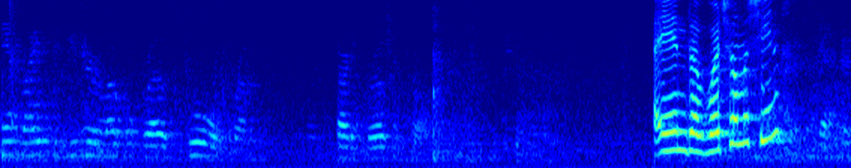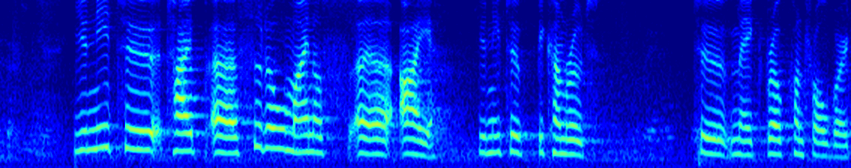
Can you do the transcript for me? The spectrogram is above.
Can't write to user local bro school from starting bro control. In the virtual machine? You need to type uh, sudo minus uh, i. You need to become root to make bro control work.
